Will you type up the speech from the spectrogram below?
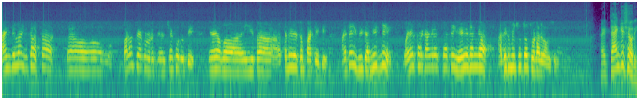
యాంగిల్లో ఇంకా బలం చేకూరుద్ది. చేకూరుద్ది ఈ తెలుగుదేశం పార్టీకి. అయితే వీటన్నిటిని వైఎస్ఆర్ కాంగ్రెస్ పార్టీ ఏ విధంగా అధిగమించుతో చూడాలి వంశీ. థ్యాంక్ యూ శౌరి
